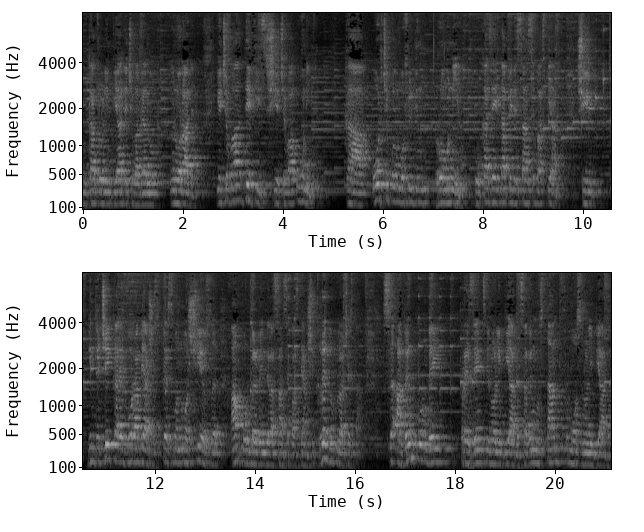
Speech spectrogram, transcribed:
în cadrul Olimpiadei ce va avea loc în Oradea. E ceva de vis și e ceva unic ca orice columbofil din România, cu ocazia etapei de San Sebastian și dintre cei care vor avea, și sper să mă număr și eu să am porumbel venit de la San Sebastian și cred lucrul acesta, să avem porumbei prezenți în Olimpiadă, să avem un stand frumos în Olimpiadă.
